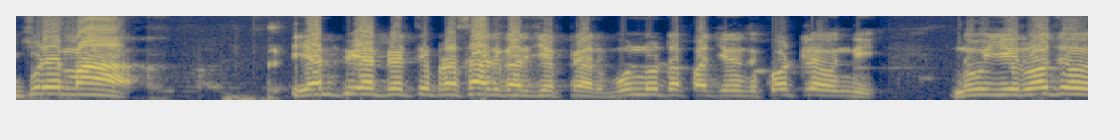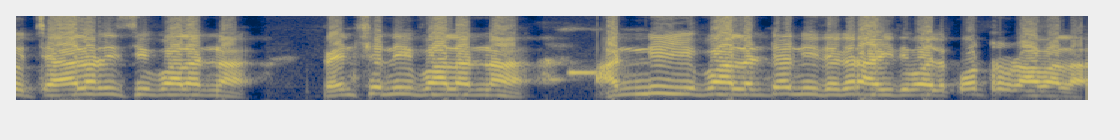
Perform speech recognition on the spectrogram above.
ఇప్పుడే మా ఎంపీ అభ్యర్థి ప్రసాద్ గారు చెప్పారు. మున్నూట పద్దెనిమిది కోట్లే ఉంది. నువ్వు ఈరోజు శాలరీస్ ఇవ్వాలన్నా పెన్షన్ ఇవ్వాలన్నా అన్నీ ఇవ్వాలంటే నీ దగ్గర ఐదు వేల కోట్లు రావాలా?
